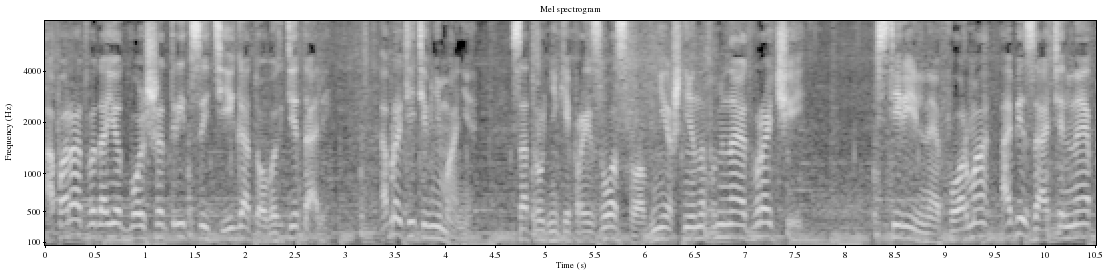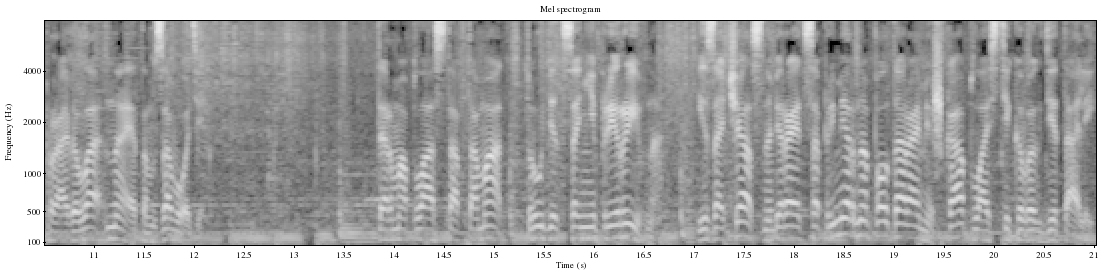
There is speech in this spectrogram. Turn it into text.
аппарат выдает больше 30 готовых деталей. Обратите внимание, сотрудники производства внешне напоминают врачей – Стерильная форма – обязательное правило на этом заводе. Термопласт-автомат трудится непрерывно, и за час набирается примерно полтора мешка пластиковых деталей.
